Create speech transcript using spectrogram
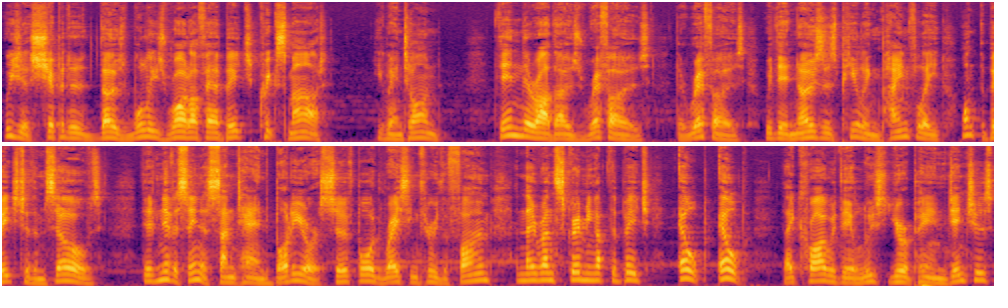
We just shepherded those woolies right off our beach quick smart. He went on. Then there are those refos. The refos, with their noses peeling painfully, want the beach to themselves. They've never seen a suntanned body or a surfboard racing through the foam, and they run screaming up the beach, Help! Help! They cry with their loose European dentures,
